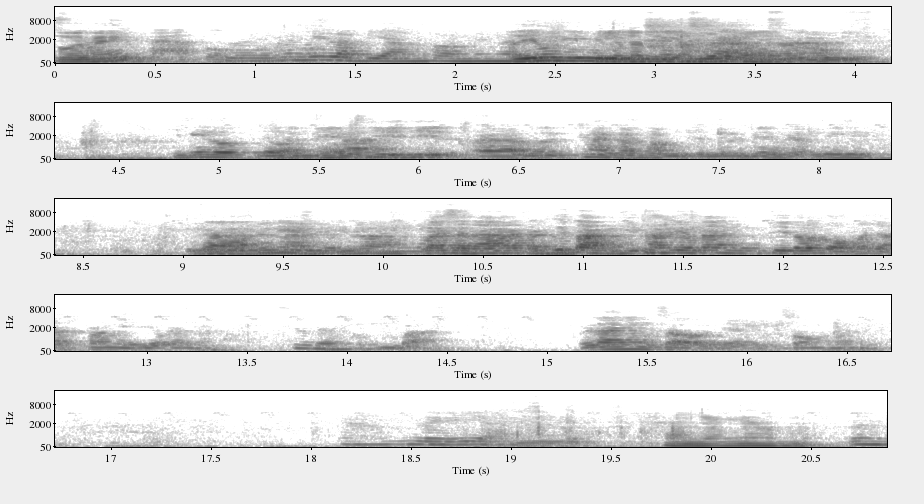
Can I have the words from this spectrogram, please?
สวยไหม มันมีระเบียงพร้อมไหมอันนี้ห้องนี้มีระเบียงด้วยที่ไม่รถเดี๋ยวระเบียงที่ที่เอ่อเมื่อช่างเขาทำจะเป็นระเบียงแบบนี้ลักษณะก็คือตั้งที่ทางเดียวกันที่เราออกมาจากฝั่งนี้เดียวกันนะแต่ของที่บ้านเวลายังเศร้าแดดส่องมันเลยอะห้องย่างงามอะอืม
